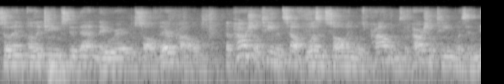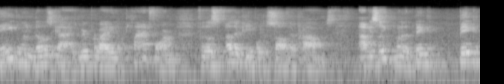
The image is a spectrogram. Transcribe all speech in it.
So then other teams did that and they were able to solve their problems. The PowerShell team itself wasn't solving those problems. The PowerShell team was enabling those guys. We were providing a platform for those other people to solve their problems. Obviously, one of the big, big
